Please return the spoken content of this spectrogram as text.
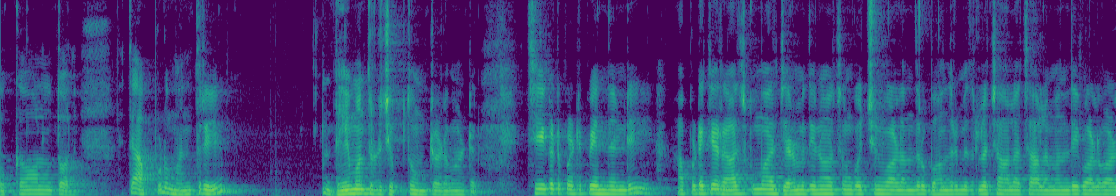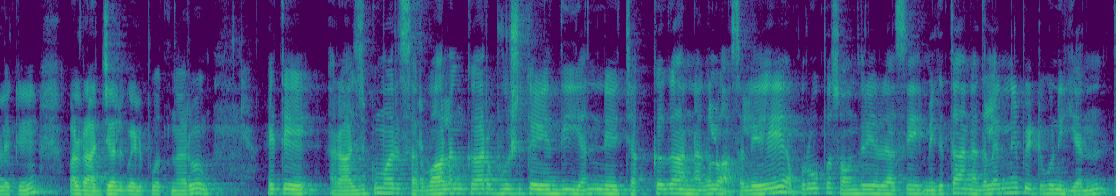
దుఃఖంతో అయితే అప్పుడు మంత్రి ధీమంతుడు చెప్తూ ఉంటాడనమాట చీకటి పడిపోయిందండి. అప్పటికే రాజ్కుమార్ జన్మదినోత్సవంకి వచ్చిన వాళ్ళందరూ బంధుమిత్రులు చాలా చాలామంది వాళ్ళ వాళ్ళకి వాళ్ళ రాజ్యాలకు వెళ్ళిపోతున్నారు. అయితే రాజకుమారి సర్వాలంకార భూషితయింది అన్ని చక్కగా నగలు అసలే అపరూప సౌందర్య రాశి. మిగతా నగలన్నీ పెట్టుకుని ఎంత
